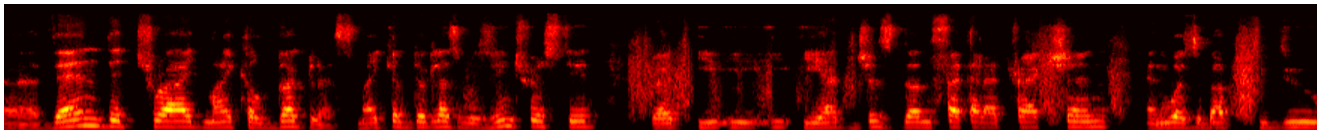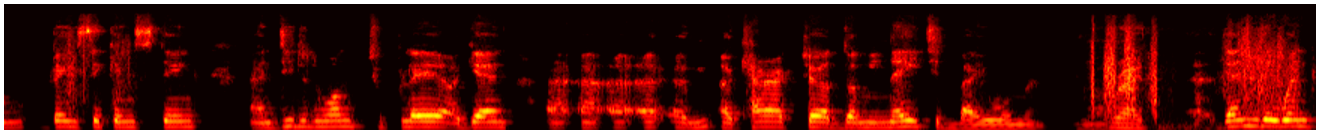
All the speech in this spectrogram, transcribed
Uh, then they tried Michael Douglas. Michael Douglas was interested, but he, he, he- had just done Fatal Attraction and was about to do Basic Instinct and didn't want to play again a, a, a, a, character dominated by a woman. You know? right. Uh, then they went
